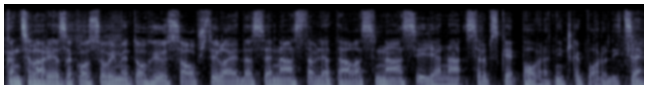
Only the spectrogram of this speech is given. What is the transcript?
Kancelarija za Kosovo i Metohiju saopštila je da se nastavlja talas nasilja na srpske povratničke porodice.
